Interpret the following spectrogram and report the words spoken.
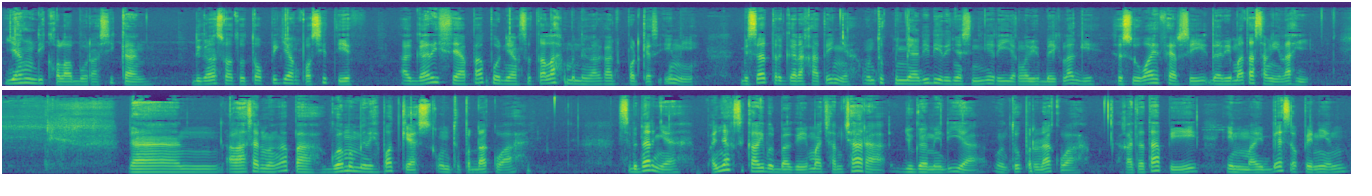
yang dikolaborasikan dengan suatu topik yang positif agar siapa pun yang setelah mendengarkan podcast ini bisa tergerak hatinya untuk menjadi dirinya sendiri yang lebih baik lagi sesuai versi dari mata sang ilahi. Dan alasan mengapa gue memilih podcast untuk berdakwah Sebenarnya banyak sekali berbagai macam cara juga media untuk berdakwah Akan tetapi, in my best opinion,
